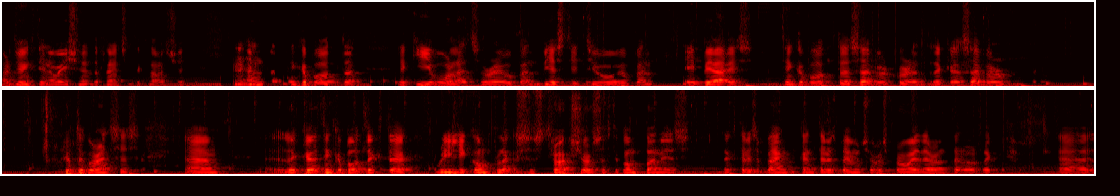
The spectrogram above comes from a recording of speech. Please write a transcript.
are doing the innovation in the financial technology. Mm-hmm. And think about uh, like e-wallets or open PSD2 open APIs. Think about the cyber current, like uh, cyber cryptocurrencies. Um, like uh, think about like the really complex structures of the companies. Like there is a bank and there is payment service provider and there are like uh,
